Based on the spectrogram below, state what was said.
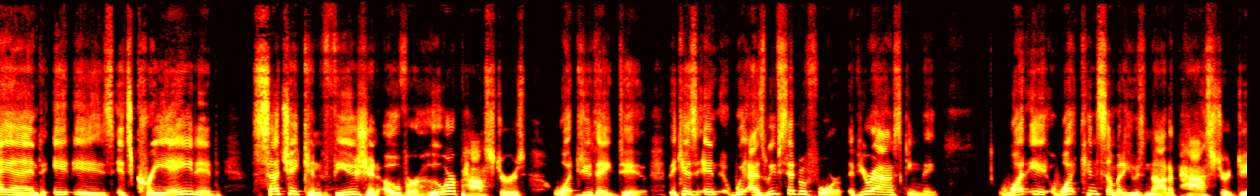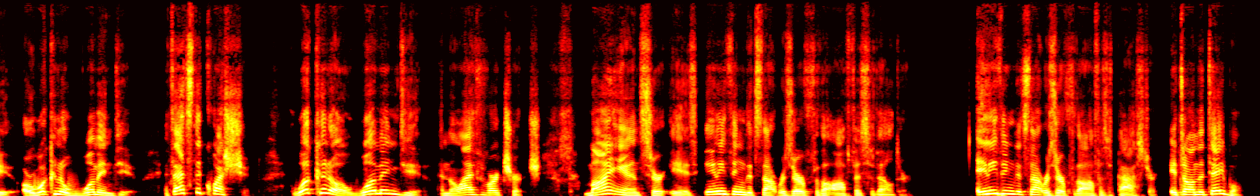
and it is it's created such a confusion over who are pastors what do they do? Because in as we've said before if you're asking me what is, what can somebody who's not a pastor do? Or what can a woman do? If that's the question what can a woman do in the life of our church? My answer is anything that's not reserved for the office of elder. Anything that's not reserved for the office of pastor. It's on the table.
